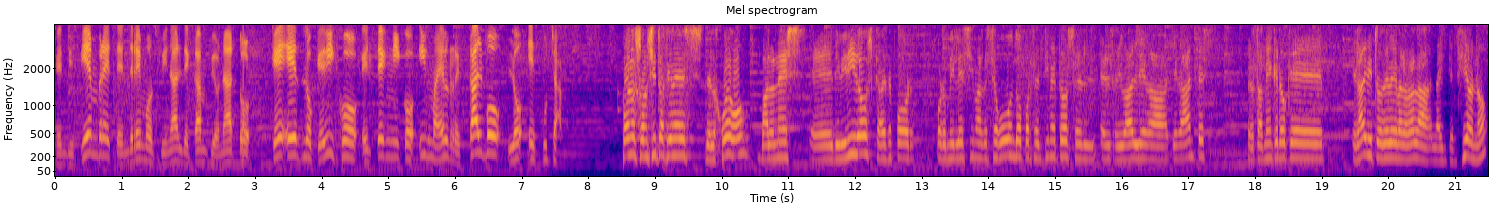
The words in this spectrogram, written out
en diciembre tendremos final de campeonato. ¿Qué es lo que dijo el técnico Ismael Rescalvo? Lo escuchamos. Bueno, son situaciones del juego, balones eh, divididos, que a veces por, por milésimas de segundo, por centímetros, el, rival llega, llega antes, pero también creo que el árbitro debe valorar la, intención, ¿no?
